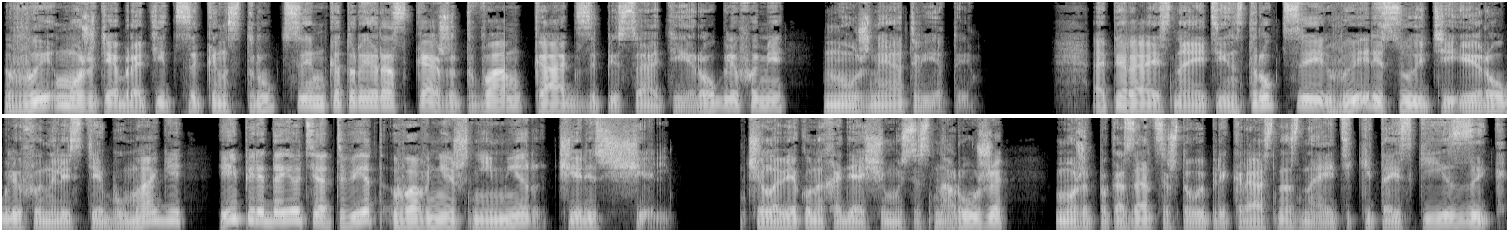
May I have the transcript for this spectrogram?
вы можете обратиться к инструкциям, которые расскажут вам, как записать иероглифами нужные ответы. Опираясь на эти инструкции, вы рисуете иероглифы на листе бумаги и передаете ответ во внешний мир через щель. Человеку, находящемуся снаружи, может показаться, что вы прекрасно знаете китайский язык,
